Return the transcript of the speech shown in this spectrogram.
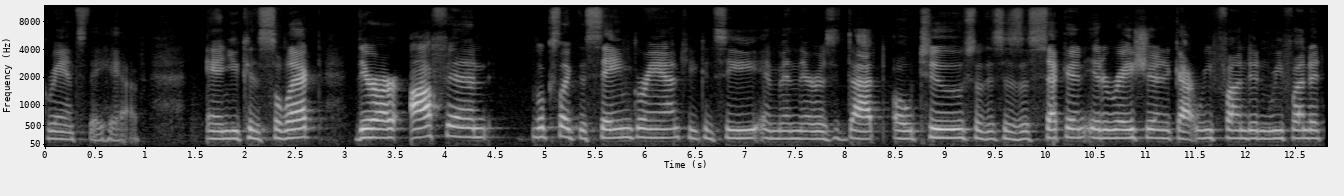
grants they have. And you can select, there are often, looks like the same grant, you can see, and then there is dot .02, so this is a second iteration, it got refunded and refunded.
